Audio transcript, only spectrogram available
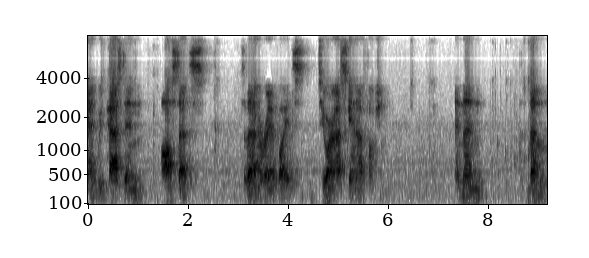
and we passed in offsets to that array of bytes to our scanf function. And then, then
